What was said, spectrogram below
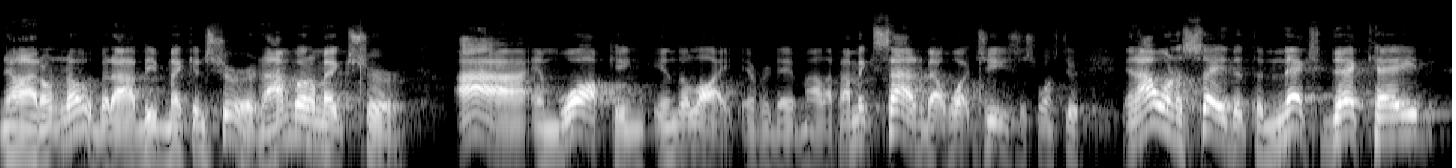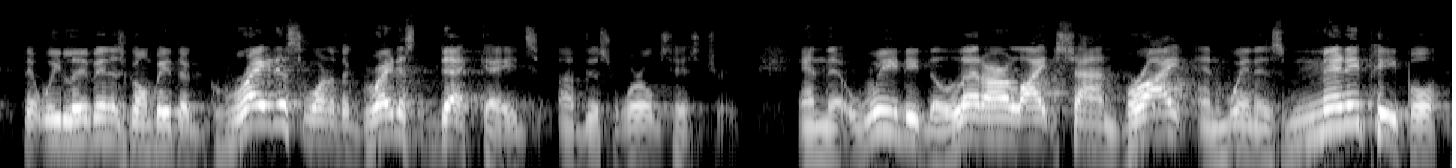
Now, I don't know, but I'll be making sure, and I'm going to make sure I am walking in the light every day of my life. I'm excited about what Jesus wants to do. And I want to say that the next decade that we live in is going to be the greatest, one of the greatest decades of this world's history. And that we need to let our light shine bright and win as many people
